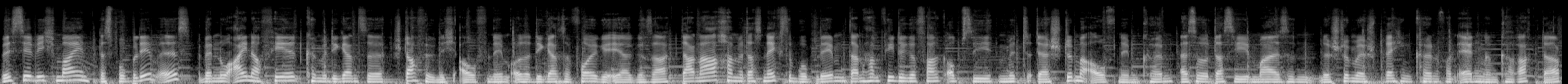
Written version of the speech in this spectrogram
Wisst ihr, wie ich meine? Das Problem ist, wenn nur einer fehlt, können wir die ganze Staffel nicht aufnehmen oder die ganze Folge eher gesagt. Danach haben wir das nächste Problem. Dann haben viele gefragt, ob sie mit der Stimme aufnehmen können. Also, dass sie mal so eine Stimme sprechen können von irgendeinem Charakter.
